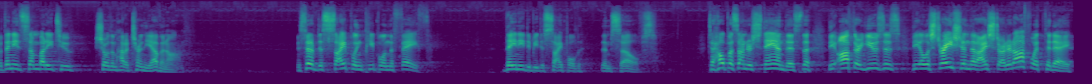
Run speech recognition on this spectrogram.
but they need somebody to show them how to turn the oven on. Instead of discipling people in the faith, they need to be discipled themselves. To help us understand this, the, the author uses the illustration that I started off with today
